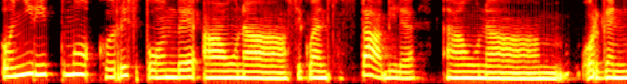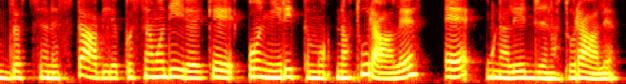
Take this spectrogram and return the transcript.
ogni ritmo corrisponde a una sequenza stabile, a una um, organizzazione stabile. Possiamo dire che ogni ritmo naturale è una legge naturale.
